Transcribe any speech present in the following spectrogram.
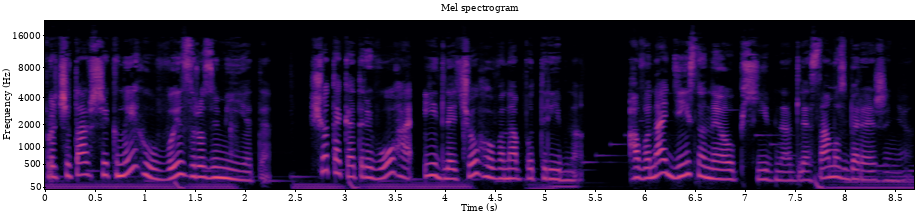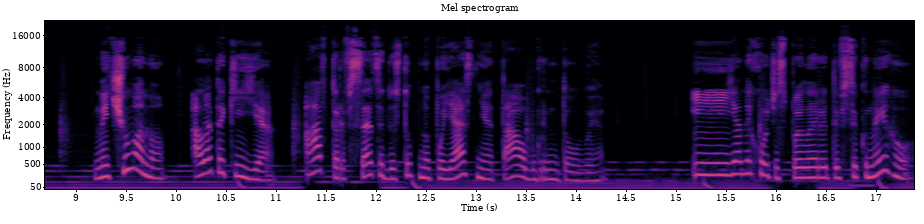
Прочитавши книгу, ви зрозумієте, що таке тривога і для чого вона потрібна. А вона дійсно необхідна для самозбереження. Нечувано, але так і є. Автор все це доступно пояснює та обґрунтовує. І я не хочу спойлерити всю книгу,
